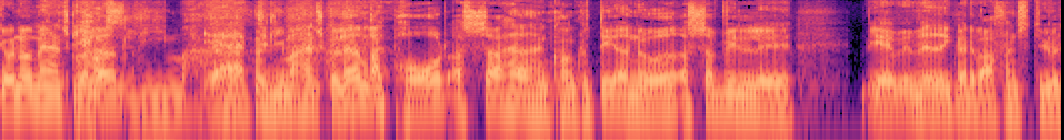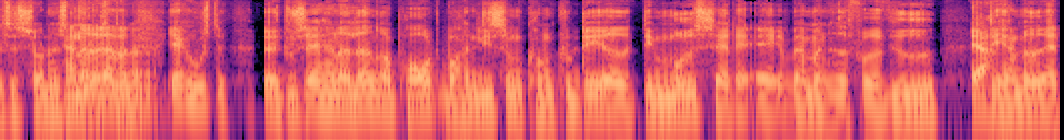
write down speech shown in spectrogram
det var noget med, at han skulle have lavet... lige meget. Ja, det er lige meget. Han skulle have lavet en rapport, og så havde han konkluderet noget, og så ville... Øh, jeg ved ikke, hvad det var for en styrelse, Han sundhedsstyrelsen. havde lavet, jeg kan huske det. Øh, Du sagde, at han havde lavet en rapport, hvor han ligesom konkluderede det modsatte af, hvad man havde fået at vide. Ja. Det her med, at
